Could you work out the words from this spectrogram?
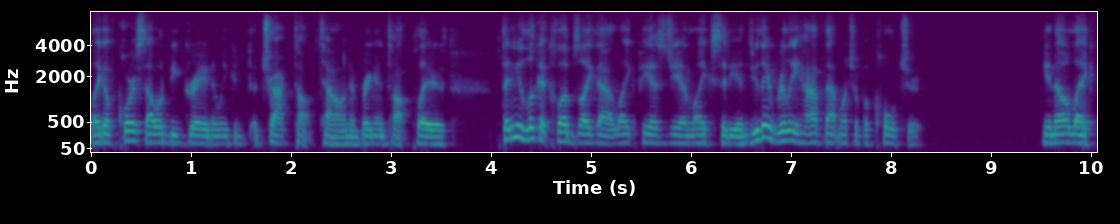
Like of course that would be great and we could attract top talent and bring in top players. But then you look at clubs like that, like PSG and like City, and do they really have that much of a culture? You know, like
